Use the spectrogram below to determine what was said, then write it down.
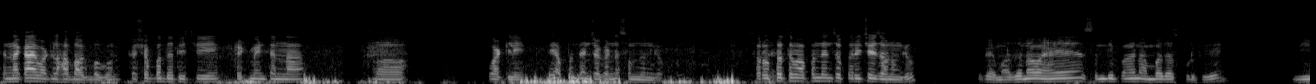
त्यांना काय वाटलं हा बाग बघून? कशा पद्धतीची ट्रीटमेंट त्यांना वाटली? ते आपण त्यांच्याकडनं समजून घेऊ. सर्वप्रथम आपण त्यांचा परिचय जाणून घेऊ. ओके माझं नाव आहे संदीपान अंबादास कुडके. मी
